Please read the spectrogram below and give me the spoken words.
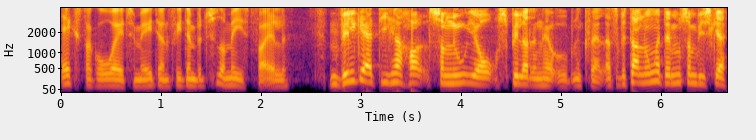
ekstra gode af til majoren, fordi den betyder mest for alle. Men hvilke af de her hold, som nu i år spiller den her åbne kval? Altså hvis der er nogle af dem, som vi skal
